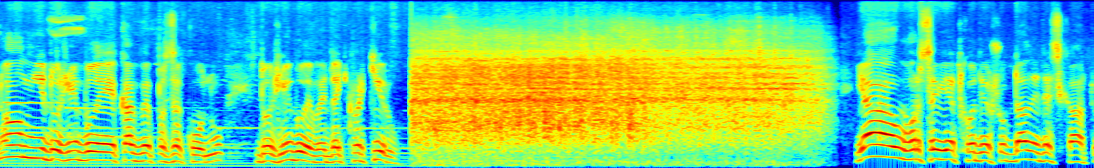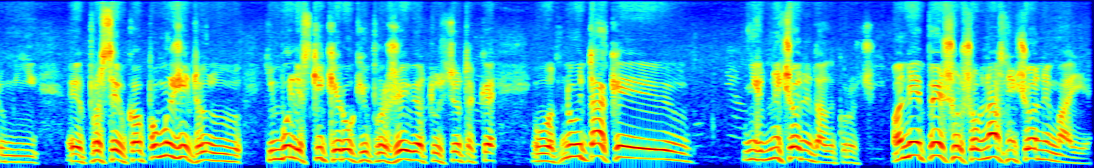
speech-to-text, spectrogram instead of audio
Ну, мені повинні були, як би по закону, повинні були видати квартиру. Я в горсовет ходив, щоб дали десь хату мені. Е, Просив, кажу, поможіть. е, Тим більше, скільки років прожив я тут, все таке. От. Ну і так е, нічого не дали, коротше. Вони пишуть, що в нас нічого немає.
